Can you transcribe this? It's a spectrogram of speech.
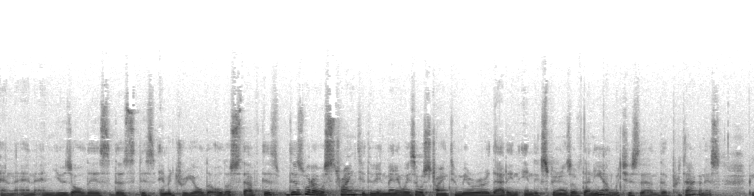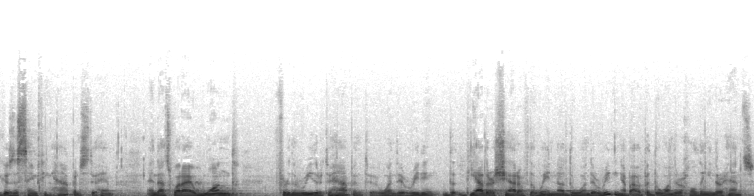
and, and, and use all this, this, this imagery, all the, all the stuff. This, this is what I was trying to do. In many ways, I was trying to mirror that in, in the experience of Daniel, which is the, the protagonist, because the same thing happens to him. And that's what I want for the reader to happen to when they're reading the, the other shadow of the wind, not the one they're reading about, but the one they're holding in their hands.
